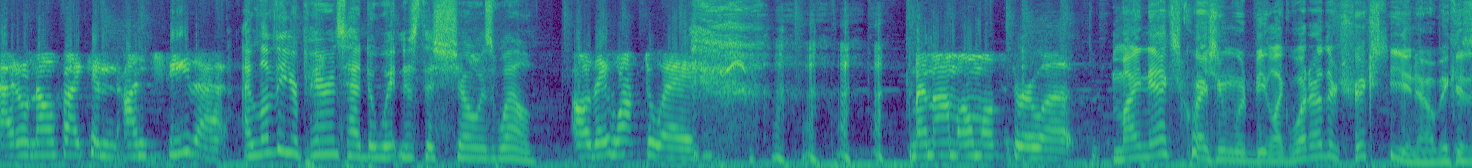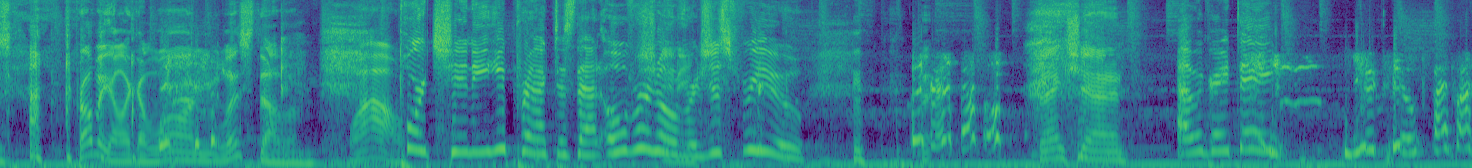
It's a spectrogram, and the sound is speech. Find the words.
I don't know if I can unsee that. I love that your parents had to witness this show as well. Oh, they walked away. My mom almost threw up. My next question would be like, what other tricks do you know? Because probably like a long list of them. Wow. Poor Chinny, he practiced that over and Chinny. over just for you. Thanks, Shannon. Have a great day. You too. Bye bye.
